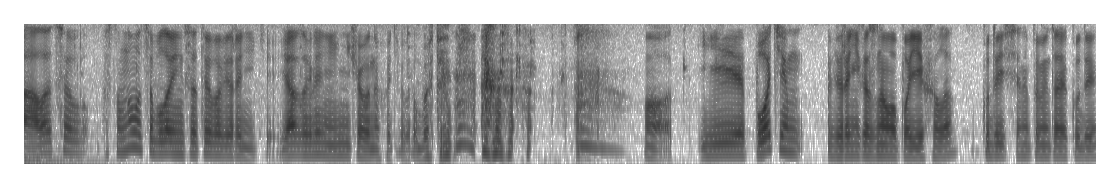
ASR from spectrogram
Fact. Але це в основному це була ініціатива Вероніки. Я взагалі нічого не хотів робити. От. І потім Вероніка знову поїхала кудись, я не пам'ятаю куди.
